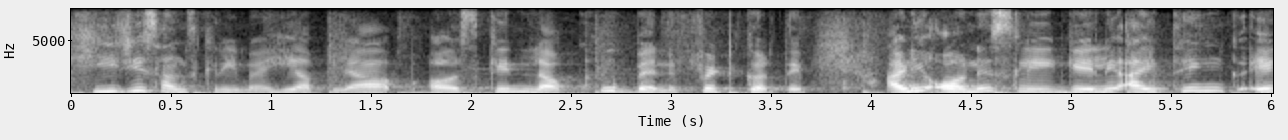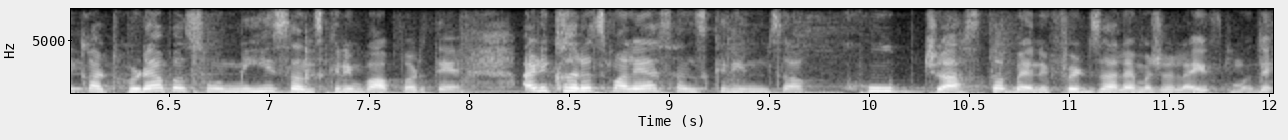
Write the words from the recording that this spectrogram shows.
ही जी सनस्क्रीम आहे ही आपल्या स्किनला खूप बेनिफिट करते. आणि ऑनेस्टली गेली आय थिंक एक आठवड्यापासून मी ही सनस्क्रीम वापरते आणि खरंच मला या सनस्क्रीमचा खूप जास्त बेनिफिट झाला आहे माझ्या लाईफमध्ये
